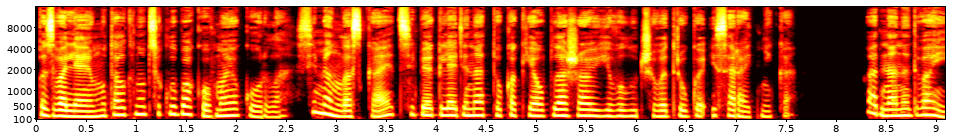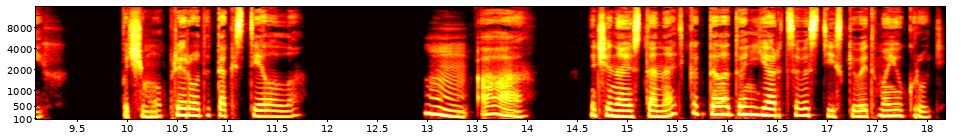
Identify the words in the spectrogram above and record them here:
Позволяя ему толкнуться глубоко в мое горло. Семен ласкает себя, глядя на то, как я ублажаю его лучшего друга и соратника. Одна на двоих. Почему природа так сделала? Ммм, а, Начинаю стонать, когда ладонь Ярцева стискивает мою грудь.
